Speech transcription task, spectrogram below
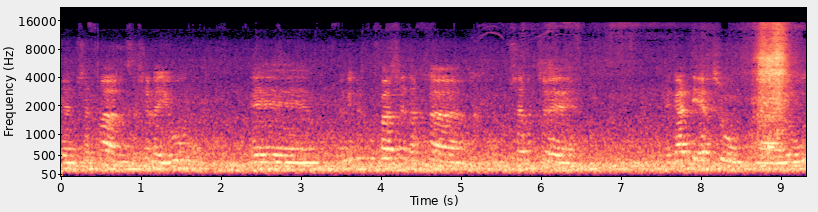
בהמשך לנושא של הייעוד, אני בתקופה שדווקא חושבת שהגעתי איכשהו לייעוד.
